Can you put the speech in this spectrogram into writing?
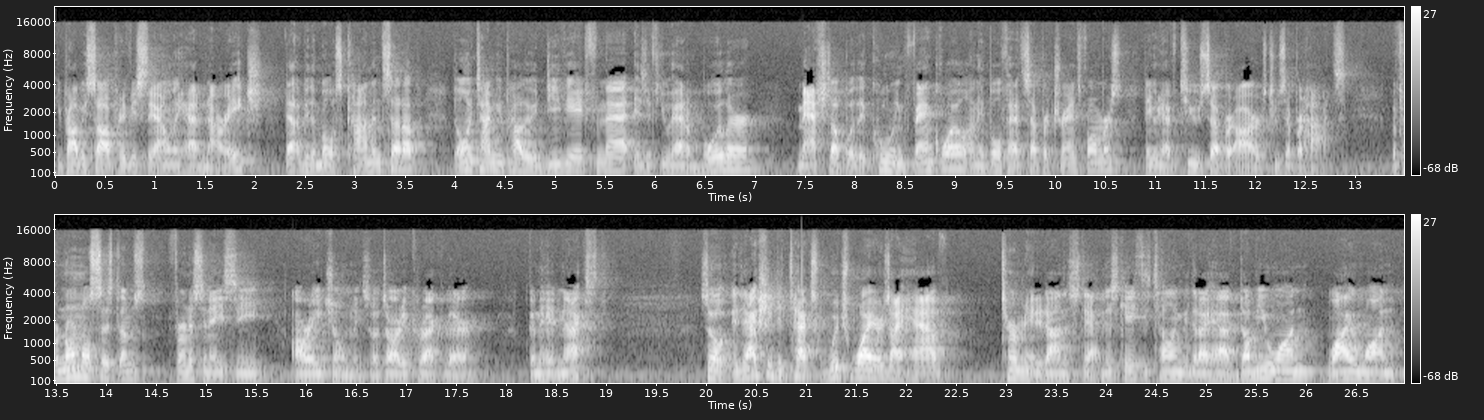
You probably saw previously I only had an RH. That would be the most common setup. The only time you probably would deviate from that is if you had a boiler matched up with a cooling fan coil and they both had separate transformers, then you'd have two separate Rs, two separate HOTS. But for normal systems, furnace and AC, RH only. So it's already correct there. I'm gonna hit next. So it actually detects which wires I have terminated on the stat. In this case, it's telling me that I have W1, Y1,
